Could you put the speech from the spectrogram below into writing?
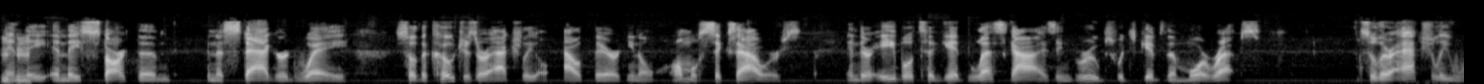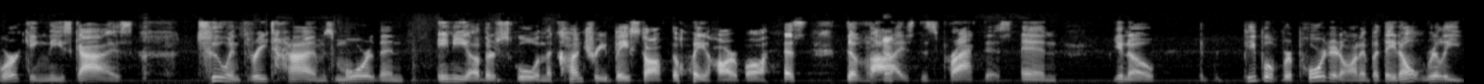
mm-hmm. and they and they start them in a staggered way. So the coaches are actually out there, you know, almost six hours, and they're able to get less guys in groups, which gives them more reps. So they're actually working these guys two and three times more than any other school in the country based off the way Harbaugh has devised this practice. And, you know, people have reported on it, but they don't really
